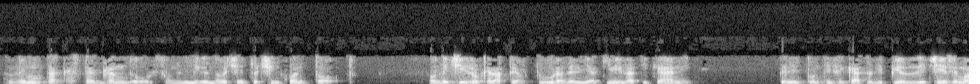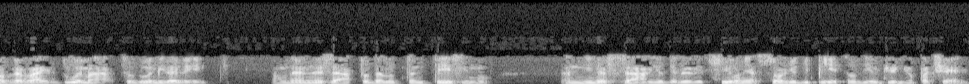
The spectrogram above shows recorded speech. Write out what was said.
avvenuta a Castel Gandolfo nel 1958. Ho deciso che l'apertura degli archivi vaticani per il pontificato di Pio XII avverrà il 2 marzo 2020, a un anno esatto dall'ottantesimo anniversario dell'elezione a Soglio di Pietro di Eugenio Pacelli.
